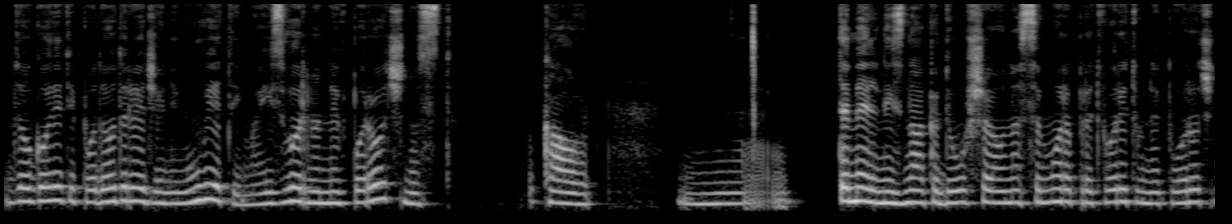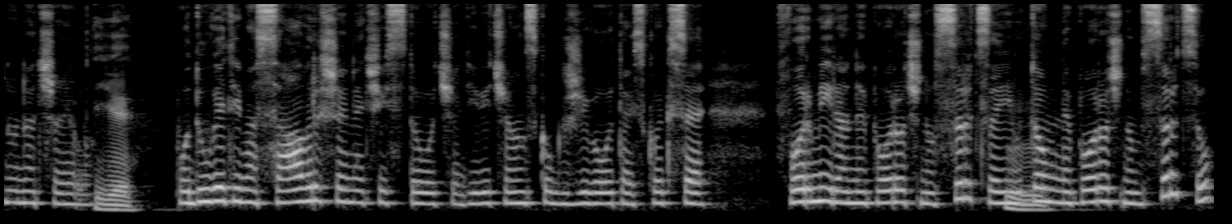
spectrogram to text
dogoditi pod određenim uvjetima. Izvorna neporočnost kao mm, temeljni znak duše, ona se mora pretvoriti u neporočno načelo. Je. Pod uvjetima savršene čistoće djevičanskog života iz kojeg se formira neporočno srce i u mm. tom neporočnom srcu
